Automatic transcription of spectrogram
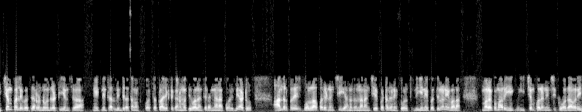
ఇచ్చంపల్లి వద్ద రెండు వందల టీఎంస్ నీటిని తరలించడం తమకు కొత్త ప్రాజెక్టుకు అనుమతి ఇవ్వాలని తెలంగాణ కోరింది. అటు ఆంధ్రప్రదేశ్ బొల్లాపల్లి నుంచి అనుసంధానం చేపట్టాలని కోరుతుంది. ఈ నేపథ్యంలోనే ఇవాళ మరొకమారు ఈ ఇచ్చంపల్లి నుంచి గోదావరి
